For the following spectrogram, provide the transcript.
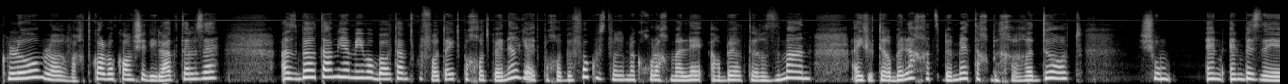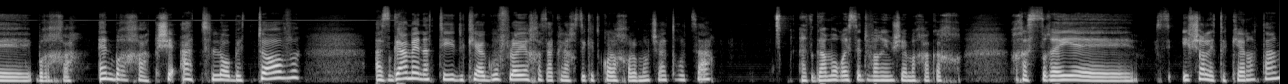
כלום לא הרווחת. כל מקום שדילגת על זה, אז באותם ימים או באותן תקופות היית פחות באנרגיה, היית פחות בפוקוס, דברים לקחו לך מלא הרבה יותר זמן, היית יותר בלחץ, במתח, בחרדות, שום, אין, אין בזה ברכה, אין ברכה. כשאת לא בטוב, אז גם אין עתיד, כי הגוף לא יהיה חזק להחזיק את כל החלומות שאת רוצה. את גם הורסת דברים שהם אחר כך חסרי, אה, אי אפשר לתקן אותם,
